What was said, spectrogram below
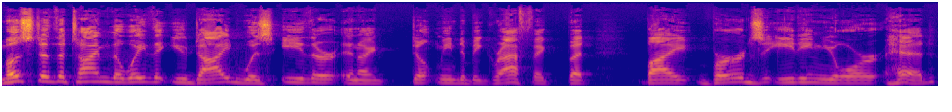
Most of the time, the way that you died was either, and I don't mean to be graphic, but by birds eating your head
